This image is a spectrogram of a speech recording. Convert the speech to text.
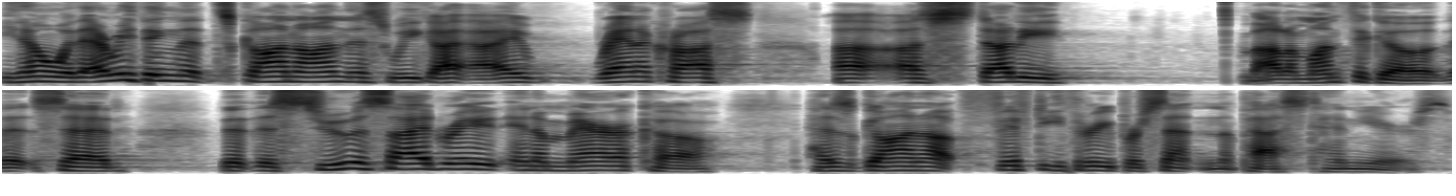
You know, with everything that's gone on this week, I, I ran across a, a study about a month ago that said that the suicide rate in America has gone up 53% in the past 10 years.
